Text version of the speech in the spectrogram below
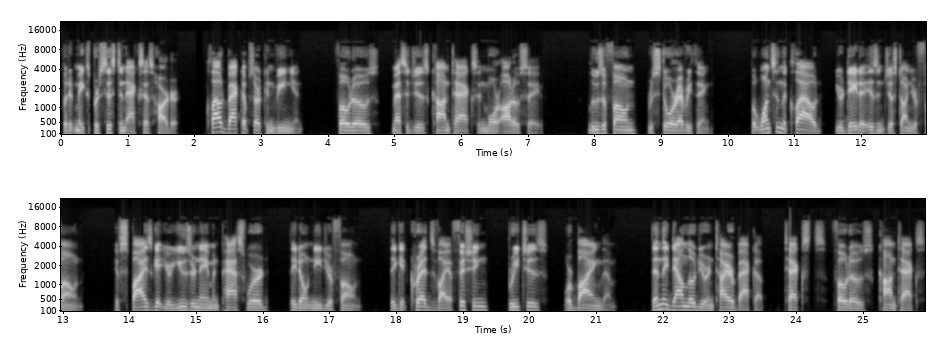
but it makes persistent access harder. Cloud backups are convenient. Photos, messages, contacts, and more autosave. Lose a phone, restore everything. But once in the cloud, your data isn't just on your phone. If spies get your username and password, they don't need your phone. They get creds via phishing, breaches, or buying them. Then they download your entire backup, texts, photos, contacts,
